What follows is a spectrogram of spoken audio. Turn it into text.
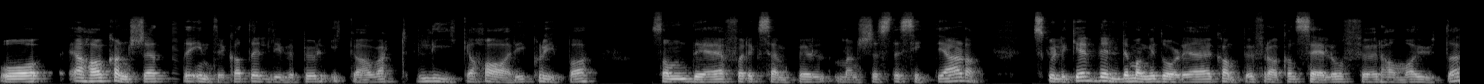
Og jeg har kanskje et inntrykk at Liverpool ikke har vært like harde i klypa som det f.eks. Manchester City er. da skulle ikke veldig mange dårlige kamper fra Cancelo før han var ute.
